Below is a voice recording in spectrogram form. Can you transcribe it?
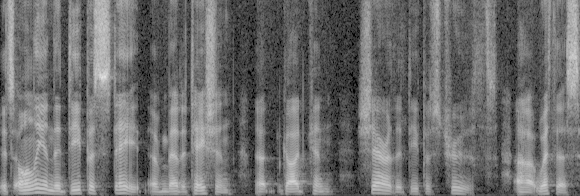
it's only in the deepest state of meditation that God can share the deepest truths uh, with us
